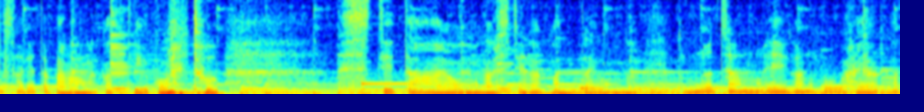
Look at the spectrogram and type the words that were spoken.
越されたかなんかっていうコメントをしてたようなしてなかったような友達ちゃんの映画の方が早かっ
